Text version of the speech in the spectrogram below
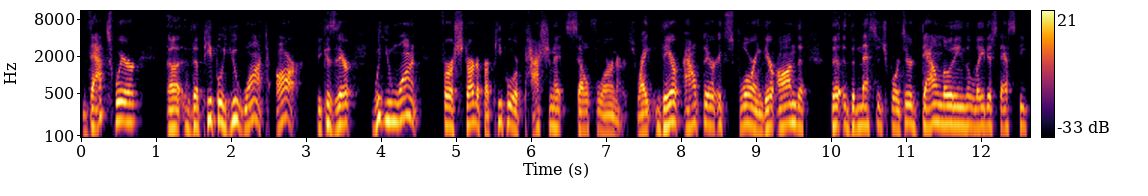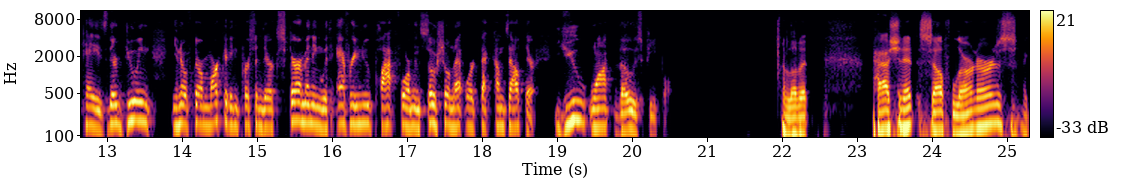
That's where uh, the people you want are because they're what you want for a startup are people who are passionate self-learners, right? They're out there exploring. They're on the, the, the message boards. They're downloading the latest SDKs. They're doing, you know, if they're a marketing person, they're experimenting with every new platform and social network that comes out there. You want those people. I love it. Passionate self-learners. I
